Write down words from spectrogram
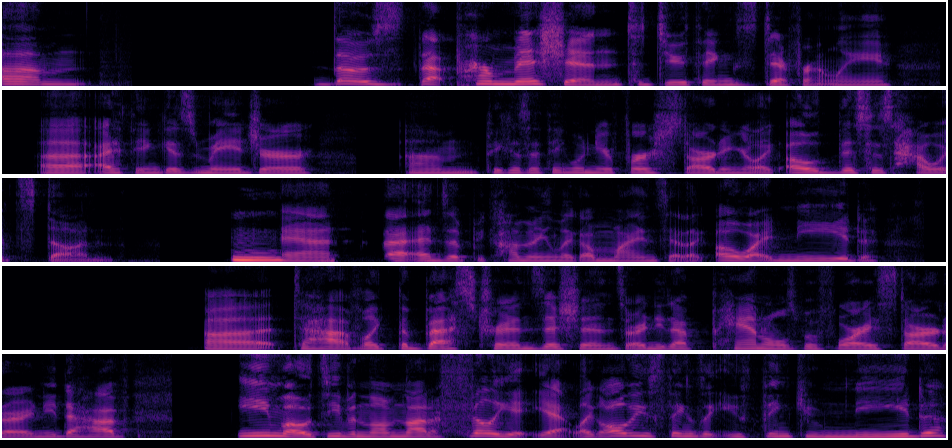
um, those that permission to do things differently, uh, I think is major. Um, because I think when you're first starting, you're like, oh, this is how it's done, Mm. and that ends up becoming like a mindset, like, oh, I need uh to have like the best transitions, or I need to have panels before I start, or I need to have emotes even though I'm not affiliate yet. Like all these things that you think you need,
